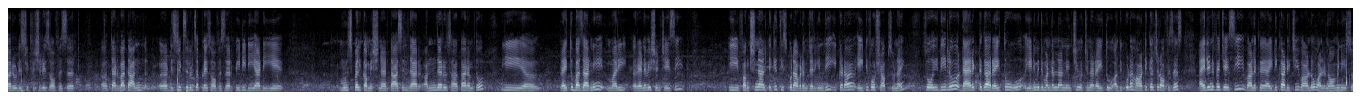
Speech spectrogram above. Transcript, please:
గారు డిస్ట్రిక్ట్ ఫిషరీస్ ఆఫీసర్ తర్వాత అన్ district civil supplies officer PD DRDA municipal commissioner తహసీల్దార్ అందరూ సహకారంతో ఈ రైతు బజార్ని మరీ రెనోవేషన్ చేసి ఈ ఫంక్షనాలిటీకి తీసుకురావడం జరిగింది. ఇక్కడ ఎయిటీ ఫోర్ షాప్స్ ఉన్నాయి. సో ఇదిలో డైరెక్ట్గా రైతు ఎనిమిది మండలాల నుంచి వచ్చిన రైతు అది కూడా హార్టికల్చర్ ఆఫీసర్స్ ఐడెంటిఫై చేసి వాళ్ళకి ఐడి కార్డ్ ఇచ్చి వాళ్ళు వాళ్ళ నామినీస్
